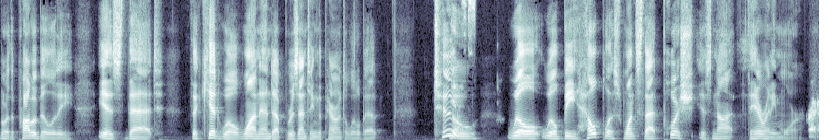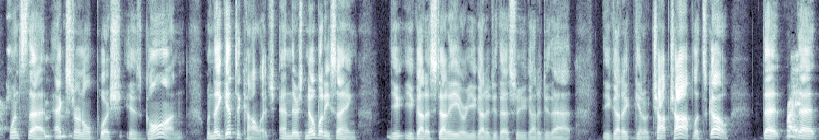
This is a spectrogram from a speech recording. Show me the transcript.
or the probability is that the kid will one end up resenting the parent a little bit. Two yes. will will be helpless once that push is not there anymore. Correct. Once that mm-hmm. external push is gone, when they get to college and there's nobody saying, you, you got to study or you got to do this or you got to do that, you got to, you know, chop, chop, let's go. That, right. that,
